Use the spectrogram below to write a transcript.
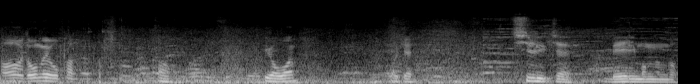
어우 너무 배고파. 어 이거 원? 오케이. 7일째 매일 먹는 거.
